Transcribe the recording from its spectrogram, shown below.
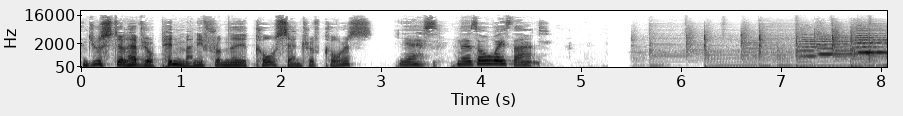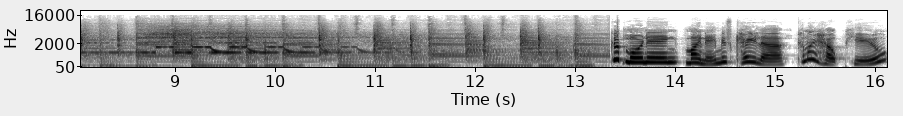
And you'll still have your pin money from the call centre, of course. Yes, there's always that. Good morning. My name is Kayla. Can I help you?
